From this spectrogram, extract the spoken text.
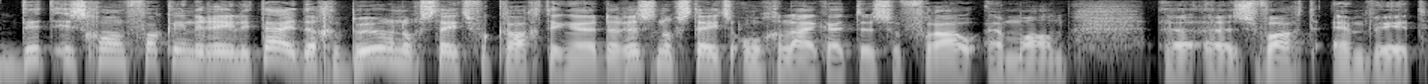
Dit is gewoon fucking de realiteit. Er gebeuren nog steeds verkrachtingen. Er is nog steeds ongelijkheid tussen vrouw en man. eh, eh, zwart en wit.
